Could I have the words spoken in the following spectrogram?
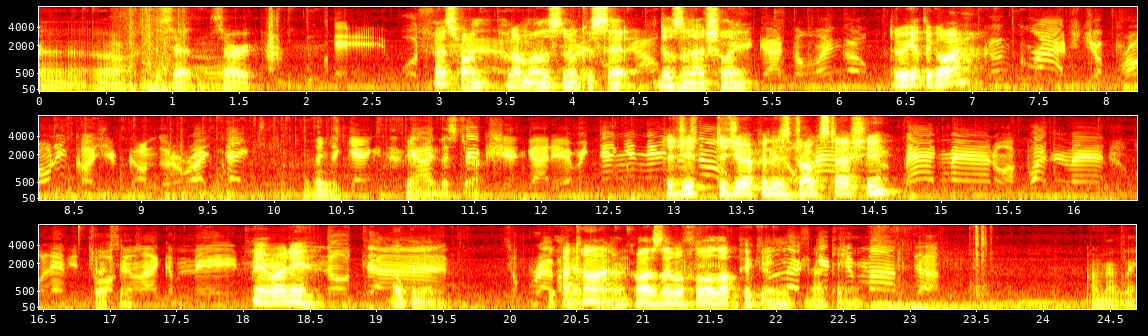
Uh, oh, cassette. Sorry. That's fine. I don't mind listening to cassette. Doesn't actually. Do we get the guy? I think behind this door. Did you did you open this drug stash here? Drug stash. Yeah, right here. Open it. I can't. It requires level four lockpicking. Okay. On my way.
